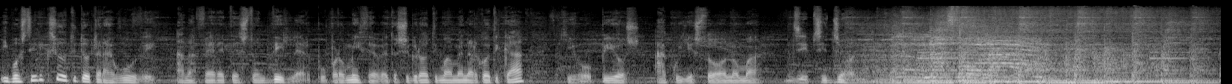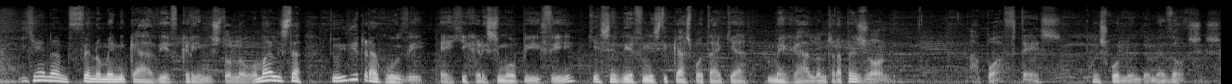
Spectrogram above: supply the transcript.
υποστήριξε ότι το τραγούδι αναφέρεται στον dealer που προμήθευε το συγκρότημα με ναρκωτικά και ο οποίος άκουγε στο όνομα Gypsy John. Για έναν φαινομενικά διευκρίνιστο λόγο μάλιστα, το ίδιο τραγούδι έχει χρησιμοποιηθεί και σε διαφημιστικά σποτάκια μεγάλων τραπεζών. Από αυτές που ασχολούνται με δόσεις.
